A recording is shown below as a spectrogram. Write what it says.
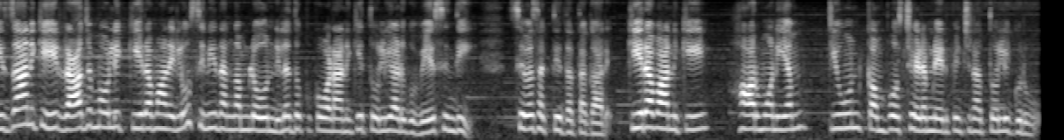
నిజానికి రాజమౌళి కీరవాణిలు సినీ రంగంలో నిలదొక్కుకోవడానికి తొలి అడుగు వేసింది శివశక్తి దత్త గారే. కీరవాణికి హార్మోనియం ట్యూన్ కంపోజ్ చేయడం నేర్పించిన తొలి గురువు.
